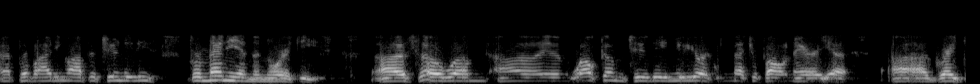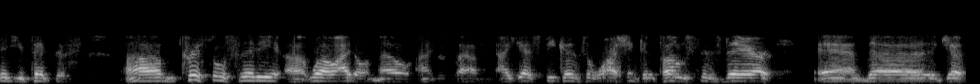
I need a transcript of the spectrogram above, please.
uh, providing opportunities for many in the Northeast. Uh, so, um, uh, welcome to the New York metropolitan area. Uh, great that you picked us. Um, Crystal City, uh, well, I don't know. I, uh, I guess because the Washington Post is there and uh, Jeff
